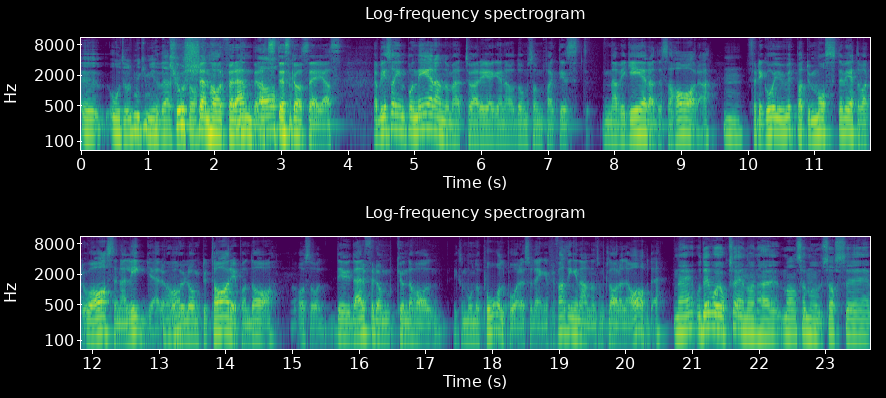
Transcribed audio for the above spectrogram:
är otroligt mycket mer värt. Kursen har förändrats, Ja. det ska sägas. Jag blir så imponerad av de här tuaregerna och de som faktiskt navigerade Sahara. Mm. För det går ju ut på att du måste veta vart oaserna ligger och hur långt du tar dig på en dag. Och så. Det är ju därför de kunde ha liksom, monopol på det så länge. För det fanns ingen annan som klarade av det. Nej, och det var ju också en av den här Mansa Musas eh,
